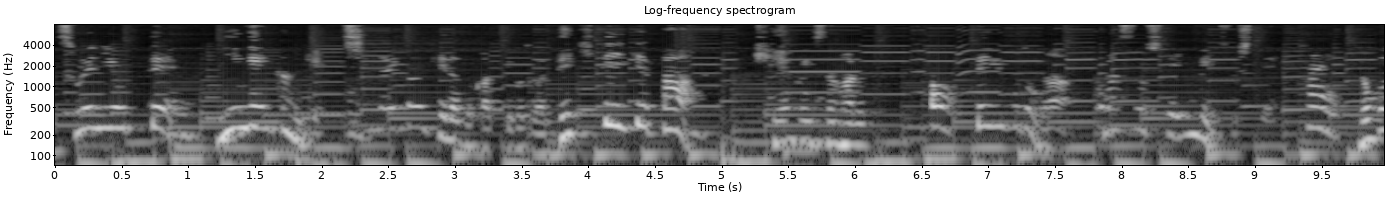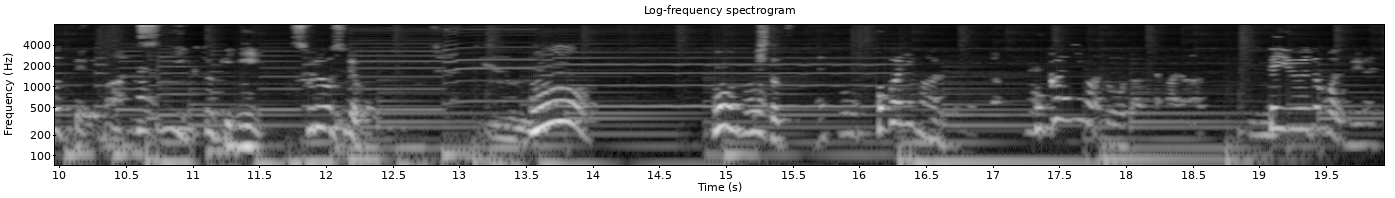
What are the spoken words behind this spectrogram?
それによって人間関係、信頼関係だとかっていうことができていけば、契約につながるっていうことが、プラスとしてイメージとしてはい。残っていれば、い次行くときにそれをすればいい。うん。うん。うん。一つね。他にもあるんだ。他にはどうだったかなっていうところで見られて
